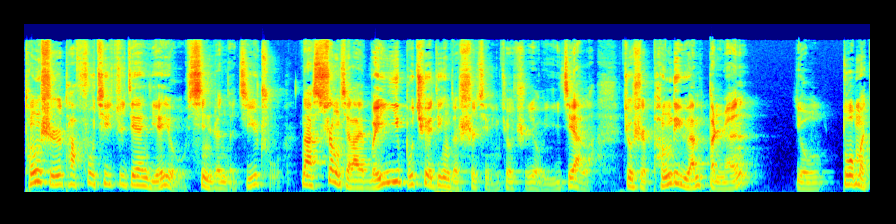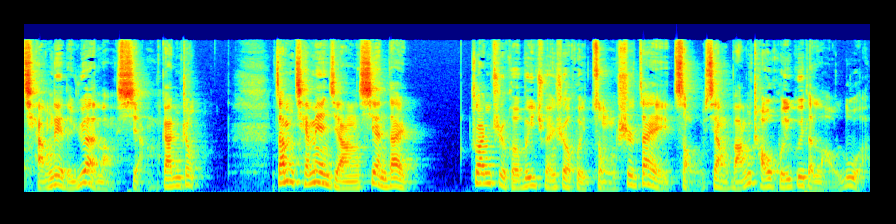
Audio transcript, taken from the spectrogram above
同时，他夫妻之间也有信任的基础。那剩下来唯一不确定的事情就只有一件了，就是彭丽媛本人有多么强烈的愿望想干政。咱们前面讲，现代专制和威权社会总是在走向王朝回归的老路啊。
